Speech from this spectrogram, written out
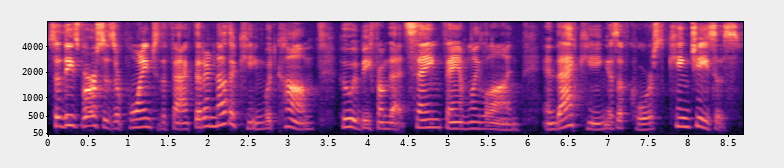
So these verses are pointing to the fact that another king would come who would be from that same family line. And that king is, of course, King Jesus.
